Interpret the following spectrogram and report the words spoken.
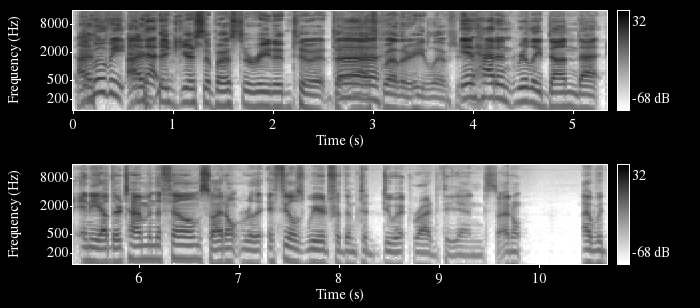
the I, movie I that, think you're supposed to read into it to Uh, ask whether he lives. Or it not. hadn't really done that any other time in the film so i don't really it feels weird for them to do it right at the end so i don't i would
